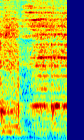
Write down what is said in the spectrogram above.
Thanks.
